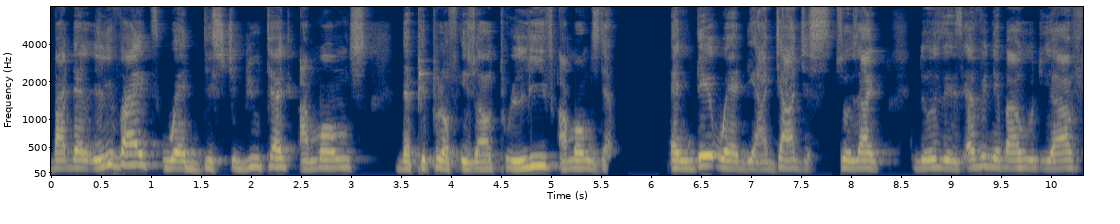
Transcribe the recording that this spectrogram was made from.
But the Levites were distributed amongst the people of Israel to live amongst them. And they were their judges. So like those days, every neighborhood you have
